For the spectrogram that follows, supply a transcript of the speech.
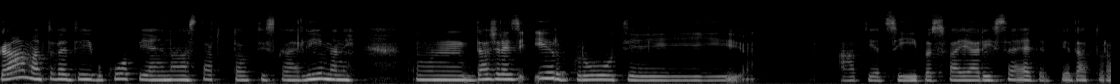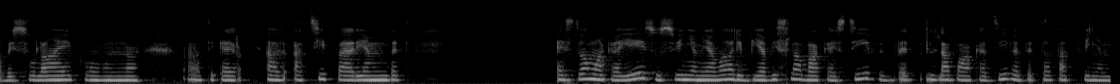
grāmatvedību kopienā, startautiskā līmenī, un dažreiz ir grūti attiecības, vai arī sēdēt pie datora visu laiku un tikai ar, cipariem. Bet es domāju, ka Jēzus viņam jau arī bija vislabākais dzīve, bet, labākā dzīve, bet tāpat viņam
